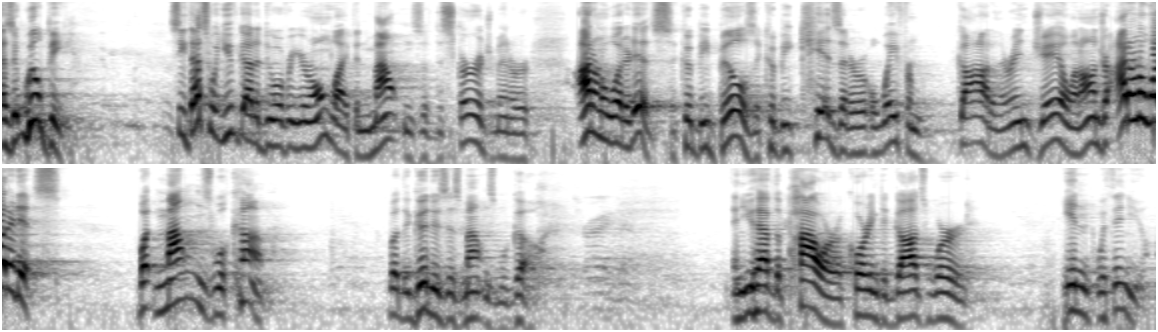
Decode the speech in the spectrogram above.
As it will be. See, that's what you've got to do over your own life in mountains of discouragement, or I don't know what it is. It could be bills, it could be kids that are away from God and they're in jail and on. I don't know what it is. But mountains will come. But the good news is, mountains will go and you have the power according to God's word in within you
